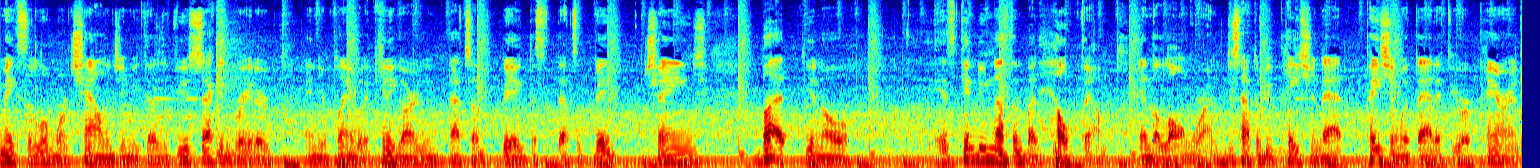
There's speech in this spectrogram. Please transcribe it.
makes it a little more challenging because if you're a second grader and you're playing with a kindergarten, that's a big that's a big change. But you know, it can do nothing but help them in the long run. You just have to be patient at patient with that if you're a parent.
